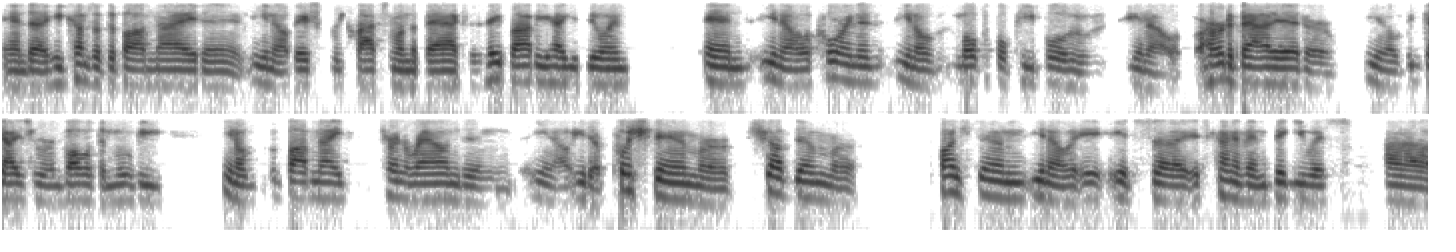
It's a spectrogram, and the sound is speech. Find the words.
And uh, he comes up to Bob Knight and you know basically claps him on the back, says, "Hey, Bobby, how you doing?" And you know, according to you know multiple people who you know heard about it, or you know guys who were involved with the movie, you know, Bob Knight turned around and you know either pushed him or shoved him or punched him. You know, it, it's uh, it's kind of ambiguous uh,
